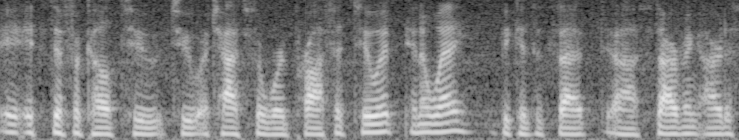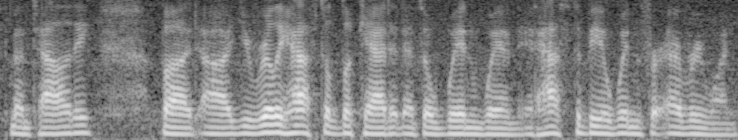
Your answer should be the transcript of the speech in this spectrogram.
it's difficult to, to attach the word profit to it in a way because it's that uh, starving artist mentality. But uh, you really have to look at it as a win-win. It has to be a win for everyone.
